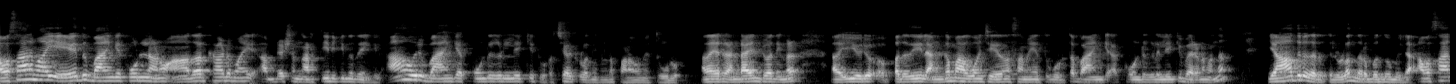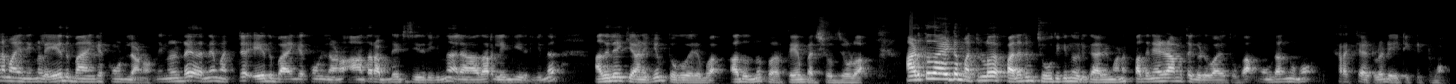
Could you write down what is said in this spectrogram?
അവസാനമായി ഏത് ബാങ്ക് അക്കൗണ്ടിലാണോ ആധാർ കാർഡുമായി അപ്ഡേഷൻ നടത്തിയിരിക്കുന്നതെങ്കിൽ ആ ഒരു ബാങ്ക് അക്കൗണ്ടുകളിലേക്ക് തുടർച്ചയായിട്ടുള്ള നിങ്ങളുടെ പണവും എത്തുള്ളൂ അതായത് രണ്ടായിരം രൂപ നിങ്ങൾ ഈ ഒരു പദ്ധതിയിൽ അംഗമാകുവാൻ ചെയ്യുന്ന സമയത്ത് കൊടുത്ത ബാങ്ക് അക്കൗണ്ടുകളിലേക്ക് വരണമെന്ന് യാതൊരു തരത്തിലുള്ള നിർബന്ധവുമില്ല. അവസാനമായി നിങ്ങൾ ഏത് ബാങ്ക് അക്കൗണ്ടിലാണോ നിങ്ങളുടെ തന്നെ മറ്റ് ഏത് ബാങ്ക് അക്കൗണ്ടിലാണോ ആധാർ അപ്ഡേറ്റ് ചെയ്തിരിക്കുന്നത് അല്ലെങ്കിൽ ആധാർ ലിങ്ക് ചെയ്തിരിക്കുന്നത് അതിലേക്കാണിക്കും തുക വരിക. അതൊന്ന് പ്രത്യേകം പരിശോധിച്ചോളുക. അടുത്തതായിട്ട് മറ്റുള്ള പലരും ചോദിക്കുന്ന ഒരു കാര്യമാണ് പതിനേഴാമത്തെ ഗഡുവായ തുക മുടങ്ങുമോ? കറക്റ്റ് ആയിട്ടുള്ള ഡേറ്റ് കിട്ടുമോ?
